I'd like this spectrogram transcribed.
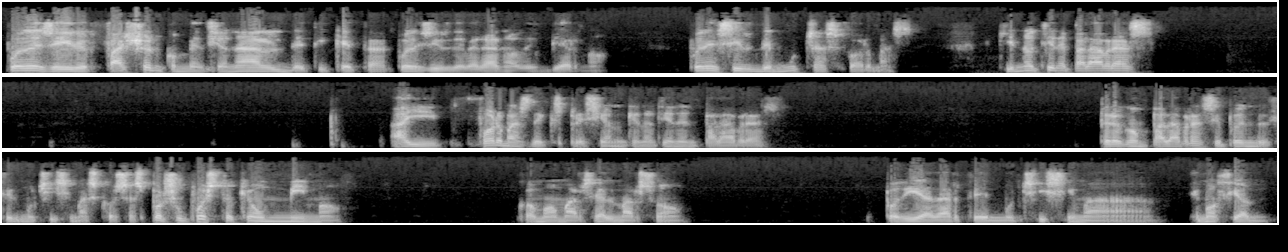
Puedes ir fashion convencional, de etiqueta, puedes ir de verano o de invierno, puedes ir de muchas formas. Quien no tiene palabras, hay formas de expresión que no tienen palabras, pero con palabras se pueden decir muchísimas cosas. Por supuesto que un mimo como Marcel Marceau podía darte muchísima emoción,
